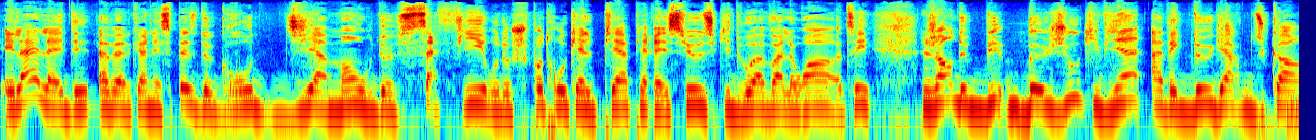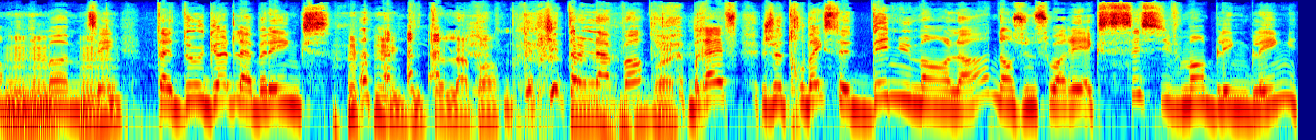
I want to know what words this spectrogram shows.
et là elle a des- avec un espèce de gros diamant ou de saphir ou de je sais pas trop quelle pierre précieuse qui doit valoir, tu sais, genre de bijou qui vient avec deux gardes du corps minimum, tu sais. T'as deux gars de la Brinks Qui te l'apporte. qui te l'apporte. Ouais. Bref, je trouvais que ce dénuement-là, dans une soirée excessivement bling-bling,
